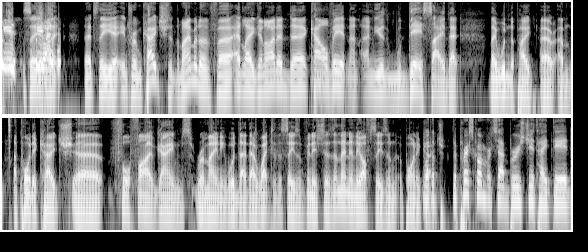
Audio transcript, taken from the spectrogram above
cheers. See you, mate. That's the uh, interim coach at the moment of uh, Adelaide United, uh, Carl Veart, and, and you would dare say that they wouldn't appoint, uh, um, appoint a coach uh, for five games remaining, would they? They'd wait till the season finishes and then in the off season appoint a Well, coach. the, the press conference that Bruce Djite did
